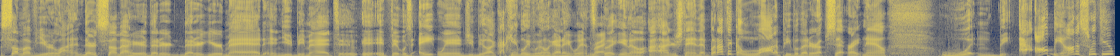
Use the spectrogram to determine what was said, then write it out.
some of you are lying. There's some out here that are that are you're mad and you'd be mad too. If it was eight wins, you'd be like, I can't believe we only got eight wins. Right. But you know, I understand that. But I think a lot of people that are upset right now wouldn't be. I'll be honest with you.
